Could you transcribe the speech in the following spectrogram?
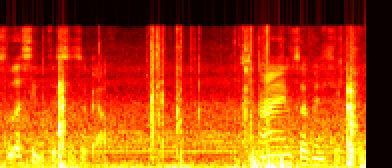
So let's see what this is about. Crimes of Intention.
